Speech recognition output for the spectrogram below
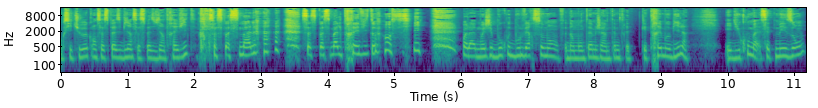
Donc si tu veux, quand ça se passe bien, ça se passe bien très vite. Quand ça se passe mal, ça se passe mal très vite aussi. voilà, moi j'ai beaucoup de bouleversements. En fait, dans mon thème, j'ai un thème qui est très mobile. Et du coup, cette maison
